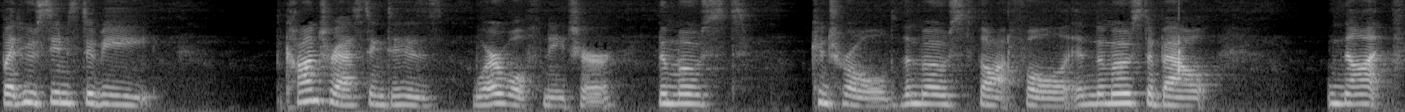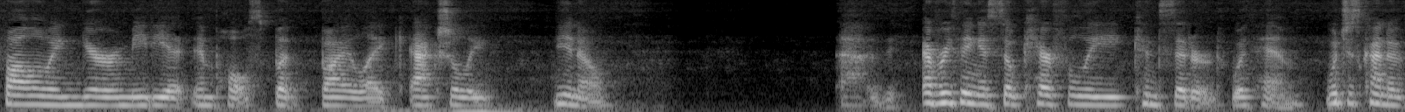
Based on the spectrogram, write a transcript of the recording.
but who seems to be contrasting to his werewolf nature, the most controlled, the most thoughtful, and the most about not following your immediate impulse, but by like actually, you know, everything is so carefully considered with him, which is kind of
